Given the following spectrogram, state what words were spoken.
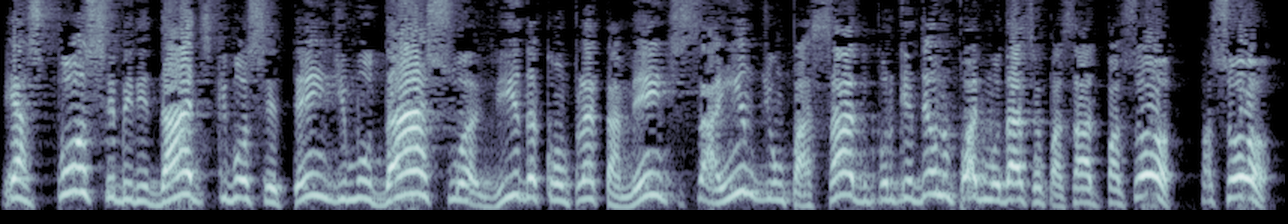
é as possibilidades que você tem de mudar a sua vida completamente, saindo de um passado, porque Deus não pode mudar seu passado. Passou? Passou.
